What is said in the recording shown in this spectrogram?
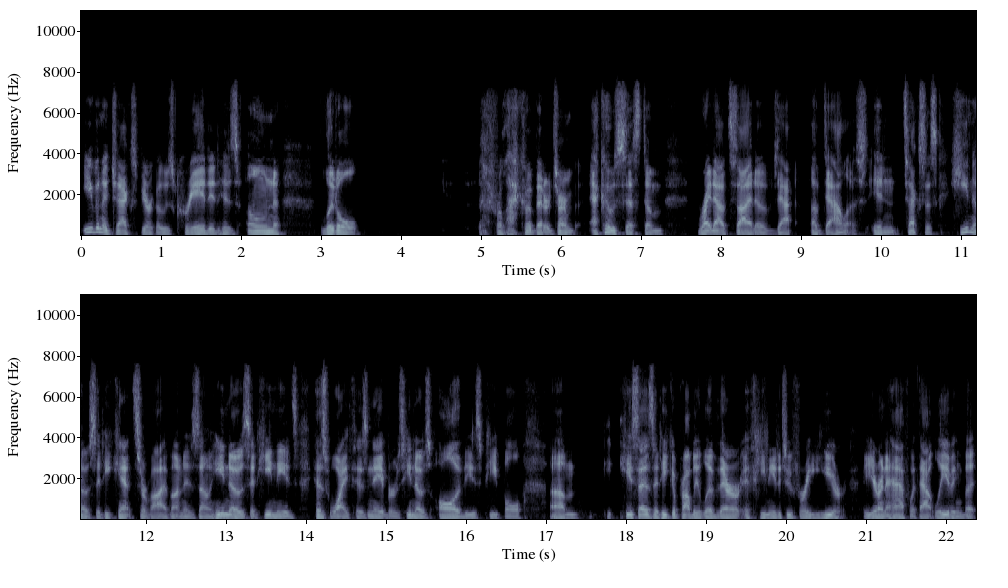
even a jack spirko who's created his own little for lack of a better term ecosystem right outside of da- of Dallas in Texas, he knows that he can't survive on his own. He knows that he needs his wife, his neighbors. He knows all of these people. Um, he, says that he could probably live there if he needed to for a year, a year and a half without leaving. But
